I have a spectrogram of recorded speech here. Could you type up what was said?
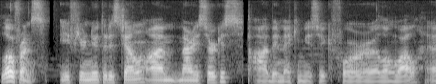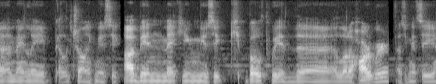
Hello friends! If you're new to this channel, I'm Marius Circus. I've been making music for a long while, uh, mainly electronic music. I've been making music both with uh, a lot of hardware, as you can see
